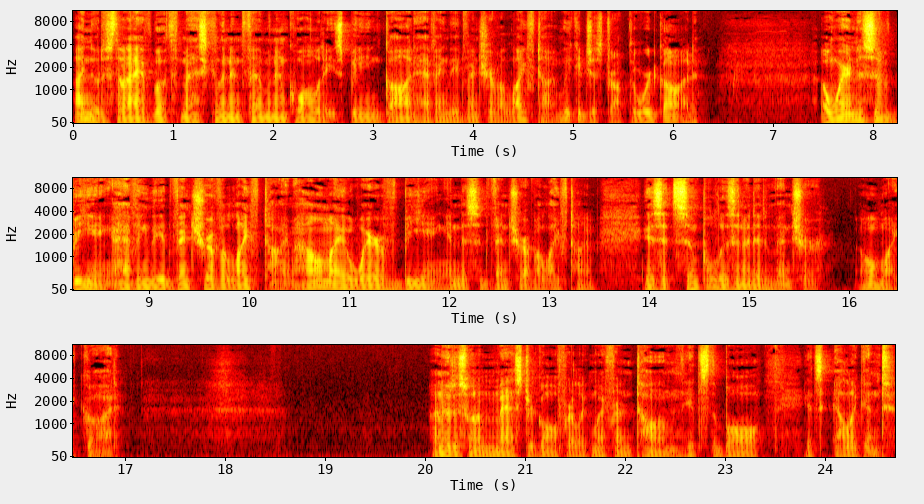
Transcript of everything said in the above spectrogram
I notice that I have both masculine and feminine qualities, being God having the adventure of a lifetime. We could just drop the word God. Awareness of being, having the adventure of a lifetime. How am I aware of being in this adventure of a lifetime? Is it simple? Isn't it an adventure? Oh my God. I notice when a master golfer like my friend Tom hits the ball, it's elegant,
